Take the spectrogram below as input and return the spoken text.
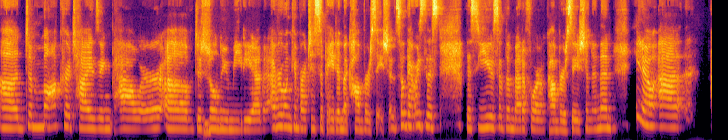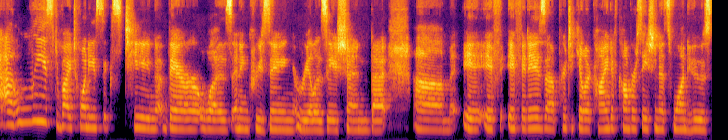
uh, democratizing power of digital new media that everyone can participate in the conversation. So there was this this use of the metaphor of conversation, and then you know. Uh, at least by 2016, there was an increasing realization that um, if if it is a particular kind of conversation, it's one whose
